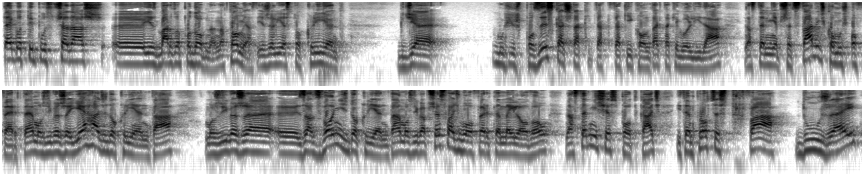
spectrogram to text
tego typu sprzedaż e, jest bardzo podobna. Natomiast jeżeli jest to klient, gdzie musisz pozyskać taki, taki, taki kontakt, takiego lida, następnie przedstawić komuś ofertę, możliwe, że jechać do klienta, możliwe, że y, zadzwonić do klienta, możliwe przesłać mu ofertę mailową, następnie się spotkać i ten proces trwa dłużej,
